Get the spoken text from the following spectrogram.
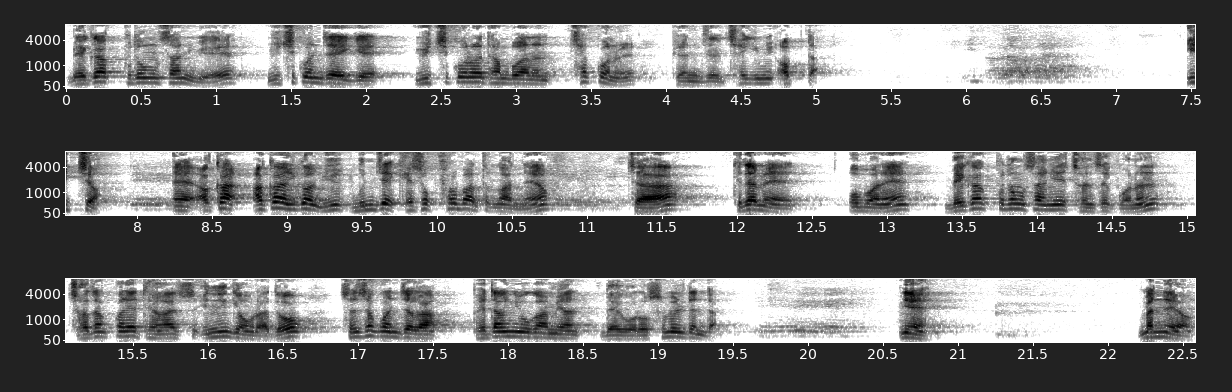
매각 부동산 위에 유치권자에게 유치권을 담보하는 채권을 변질 책임이 없다. 있죠? 네, 아까, 아까 이건 문제 계속 풀어봤던 것 같네요. 자, 그 다음에 5번에 매각 부동산 위의 전세권은 저당권에 대응할 수 있는 경우라도 전세권자가 배당 요구하면 매고로 소멸된다. 예. 맞네요.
